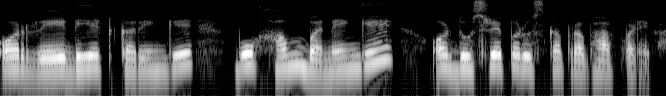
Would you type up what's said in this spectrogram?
और रेडिएट करेंगे वो हम बनेंगे और दूसरे पर उसका प्रभाव पड़ेगा।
